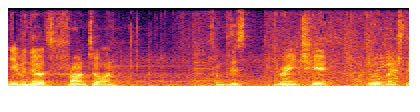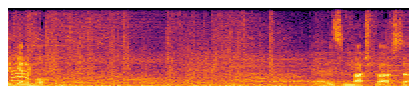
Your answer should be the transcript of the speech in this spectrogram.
Even though it's front on, from this range here, we'll eventually get them all. Yeah, this is much faster.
